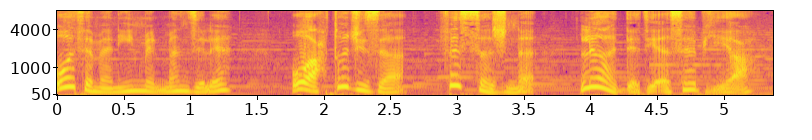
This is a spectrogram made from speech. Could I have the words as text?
1980 من منزله واحتجز في السجن لعدة أسابيع.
